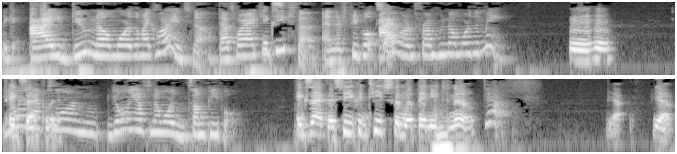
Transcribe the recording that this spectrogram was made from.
like I do know more than my clients know. That's why I can teach them. And there's people I learn from who know more than me. Mm-hmm. You only have Exactly. to learn. You only have to know more than some people. Exactly. So you can teach them what they need to know. Yeah. Yeah. Yeah.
